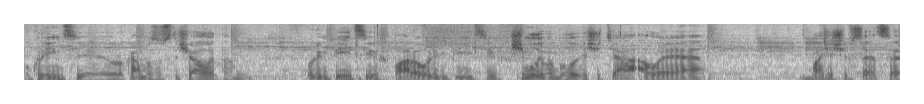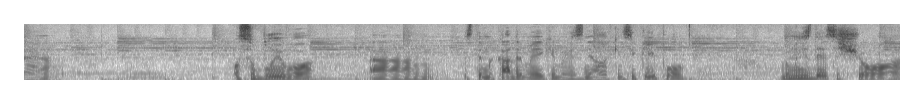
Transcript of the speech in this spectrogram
українці роками зустрічали там олімпійців, параолімпійців. Щемливе було відчуття, але бачачи все це, особливо е, з тими кадрами, які ми відзняли в кінці кліпу, ну мені здається, що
